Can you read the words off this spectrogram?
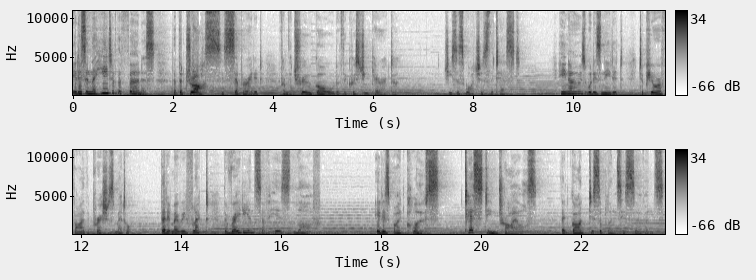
It is in the heat of the furnace that the dross is separated from the true gold of the Christian character. Jesus watches the test. He knows what is needed to purify the precious metal, that it may reflect the radiance of His love. It is by close, testing trials that God disciplines his servants.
